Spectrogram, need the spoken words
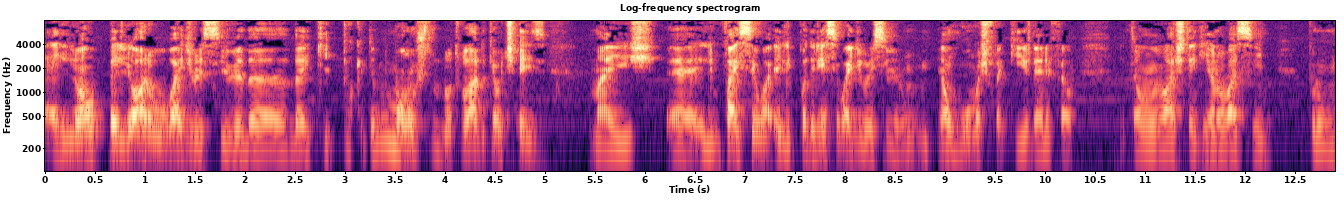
ele não é o melhor wide receiver da, da equipe, porque tem um monstro do outro lado que é o Chase. Mas é, ele vai ser ele poderia ser wide receiver em algumas franquias da NFL. Então eu acho que tem que renovar sim por um,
